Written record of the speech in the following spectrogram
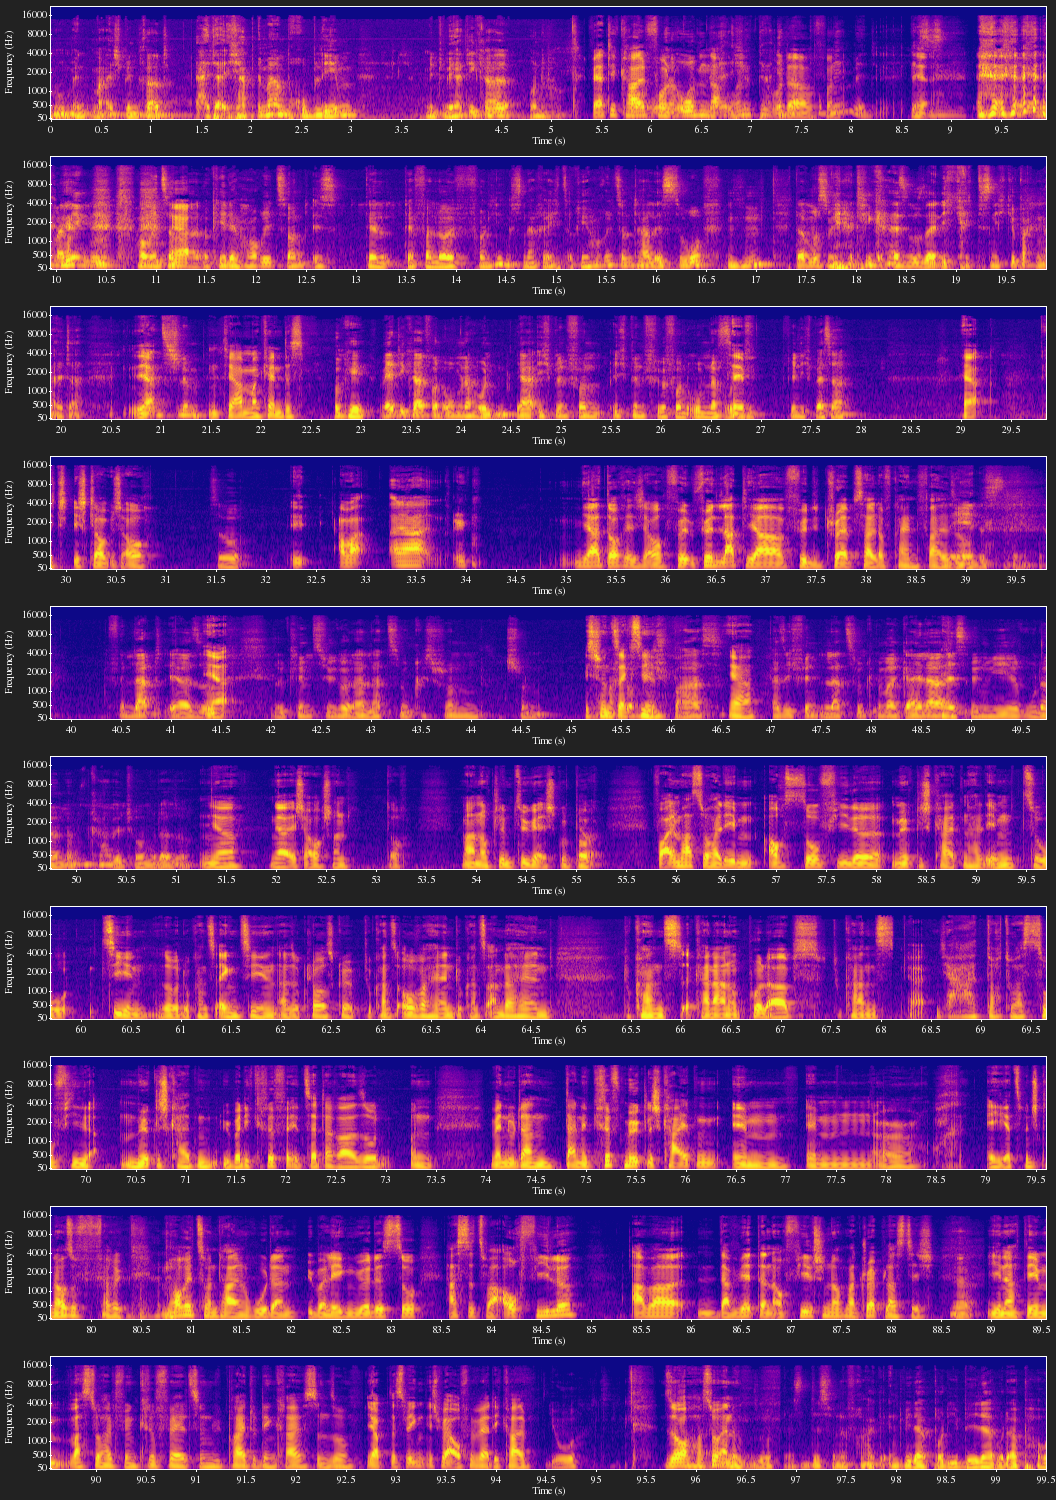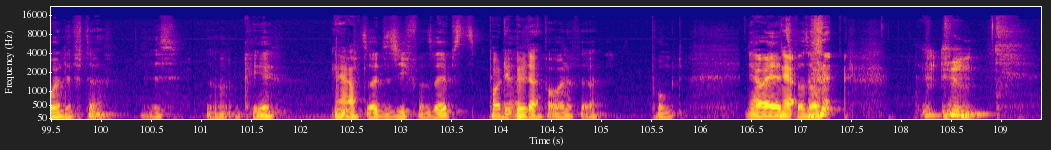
Moment mal, ich bin gerade. Alter, ich habe immer ein Problem mit vertikal und. Vertikal von oben nach Ja, ich hab unten oder von. Mit. Ja. Ist, ich kann immer denken, horizontal. Okay, der Horizont ist der, der verläuft von links nach rechts. Okay, horizontal ist so. Mhm. Da muss vertikal so sein. Ich krieg das nicht gebacken, Alter. Ja, Ganz schlimm. ja, man kennt es. Okay, vertikal von oben nach unten. Ja, ich bin von, ich bin für von oben nach Safe. unten. Finde ich besser. Ja, ich, ich glaube, ich auch. So, Ich, aber, äh, ja, doch, ich auch. Für, für ein Latt, ja, für die Traps halt auf keinen Fall. So. nee, das nee. für ein Latt, ja, so, ja, so Klimmzüge oder Lattzug ist schon, schon, ist schon sexy. mehr Spaß. Ja, Also ich finde einen Lattzug immer geiler als irgendwie Rudern am Kabelturm oder so. ja, ja, ich auch schon. Doch. Machen auch Klimmzüge echt gut Bock. Ja. Vor allem hast du halt eben auch so viele Möglichkeiten halt eben zu ziehen. So, du kannst eng ziehen, also Close Grip, du kannst Overhand, du kannst Underhand, du kannst, äh, keine Ahnung, Pull-Ups, du kannst, ja, ja, doch, du hast so viele Möglichkeiten über die Griffe etc. So, und wenn du dann deine Griffmöglichkeiten im, im, äh, ach, ey, jetzt bin ich genauso verrückt, im horizontalen Rudern überlegen würdest, so, hast du zwar auch viele, aber da wird dann auch viel schon nochmal traplastig. Ja. Je nachdem, was du halt für einen Griff wählst und wie breit du den greifst und so. Ja, deswegen, ich wäre auch für vertikal. Jo. So, hast du eine? So, was ist denn das für eine Frage? Entweder Bodybuilder oder Powerlifter. Ist, so, okay. Ja. Gut, Sollte sich von selbst. Bodybuilder. Ja, Powerlifter. Punkt. Ja, aber jetzt, Ja. pass auf.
